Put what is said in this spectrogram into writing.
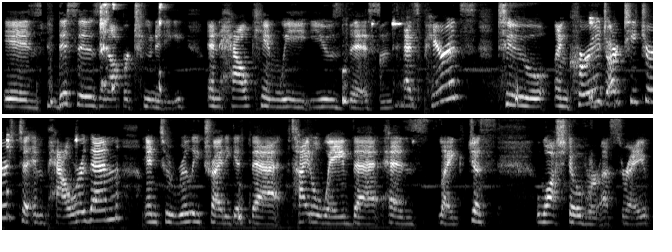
Is this is an opportunity and how can we use this as parents to encourage our teachers, to empower them, and to really try to get that tidal wave that has like just washed over us, right?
